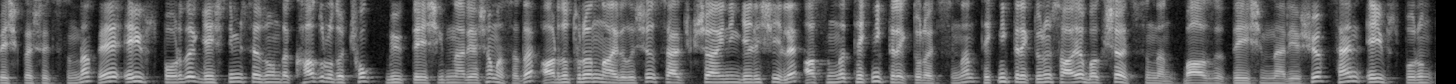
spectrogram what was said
Beşiktaş açısından. Ve Eyüpspor'da geçtiğimiz sezonda kadroda çok büyük değişiklikler yaşamasa da Arda Turan'ın ayrılışı Selçuk Şahin'in gelişiyle aslında teknik direktör açısından, teknik direktörün sahaya bakışı açısından bazı değişimler yaşıyor. Sen Eyüpspor'un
